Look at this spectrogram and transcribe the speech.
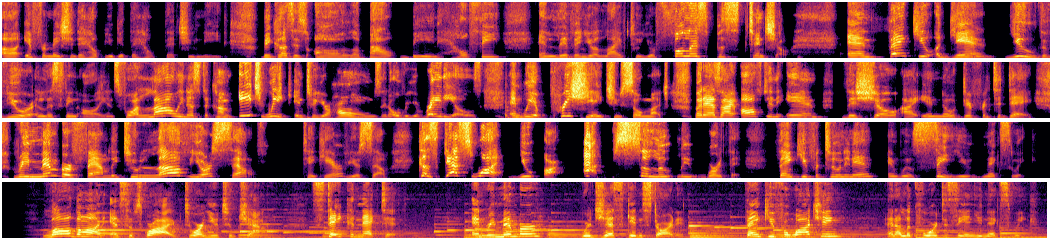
uh, information to help you get the help that you need because it's all about being healthy and living your life to your fullest potential. And thank you again, you, the viewer and listening audience, for allowing us to come each week into your homes and over your radios. And we appreciate you so much. But as I often end this show, I end no different today. Remember, family, to love yourself. Take care of yourself. Because guess what? You are absolutely worth it. Thank you for tuning in, and we'll see you next week. Log on and subscribe to our YouTube channel. Stay connected. And remember, we're just getting started. Thank you for watching, and I look forward to seeing you next week.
